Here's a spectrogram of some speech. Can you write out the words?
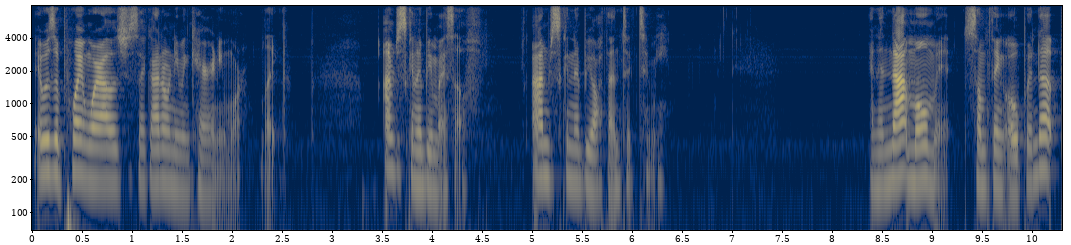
It was a point where I was just like, I don't even care anymore. Like, I'm just going to be myself. I'm just going to be authentic to me. And in that moment, something opened up.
